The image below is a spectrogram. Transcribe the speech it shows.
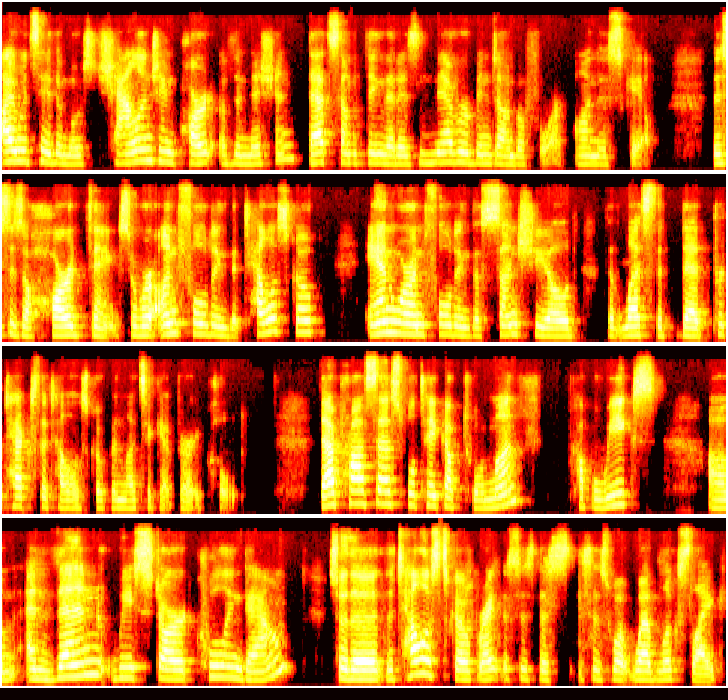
I would say, the most challenging part of the mission. That's something that has never been done before on this scale. This is a hard thing. So we're unfolding the telescope and we're unfolding the sun shield that lets the, that protects the telescope and lets it get very cold. That process will take up to a month, a couple weeks, um, and then we start cooling down so the, the telescope, right, this is, this, this is what Webb looks like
